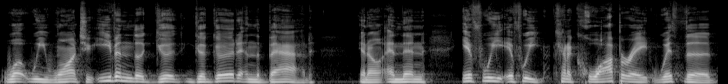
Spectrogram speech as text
what we want to, even the good, the good and the bad. You know, and then if we if we kind of cooperate with the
